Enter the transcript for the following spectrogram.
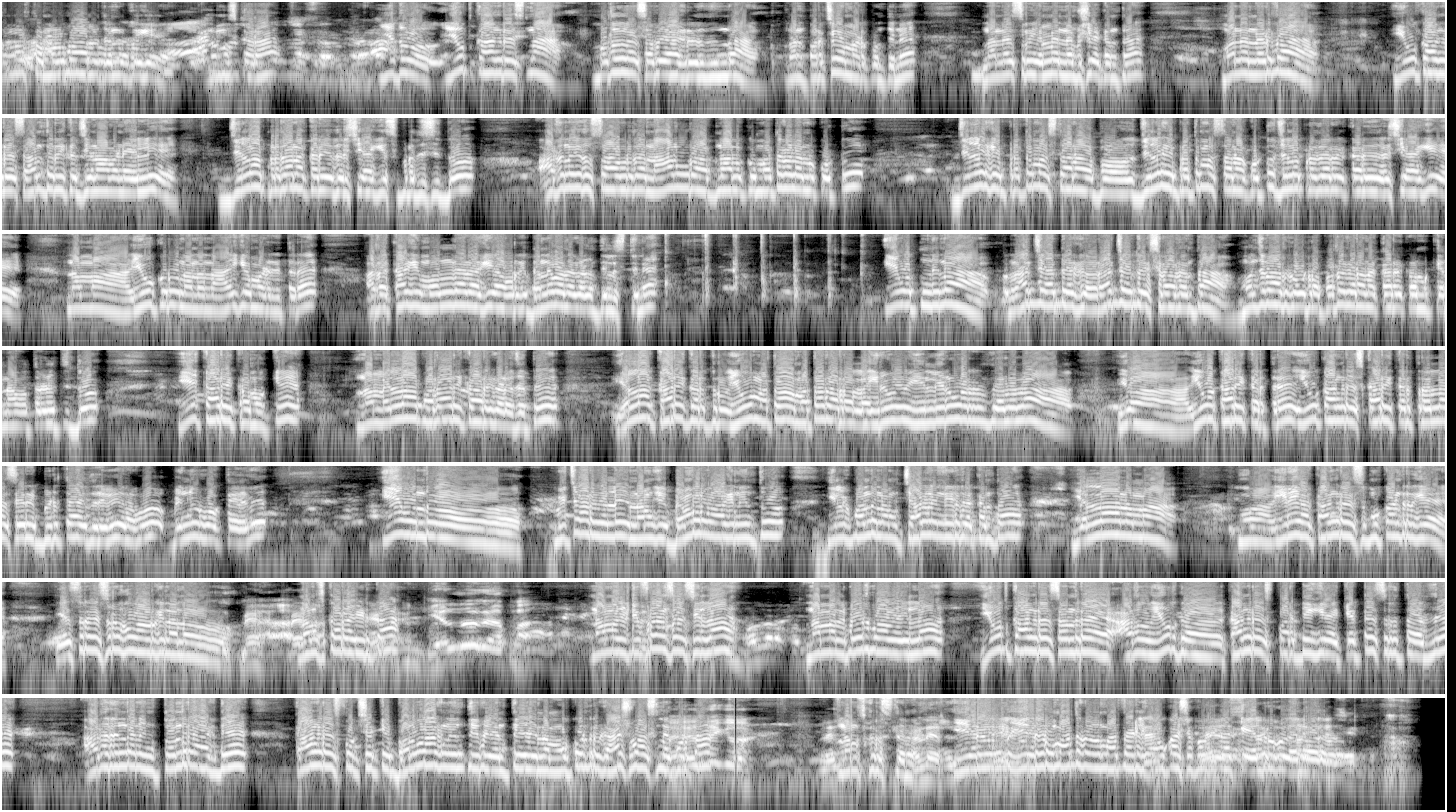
ಸಮಸ್ತ ಮುಳುಬಾರು ಜನತೆಗೆ ನಮಸ್ಕಾರ. ಇದು ಯೂತ್ ಕಾಂಗ್ರೆಸ್ನ ಮೊದಲನೇ ಸಭೆ ಆಗಿರೋದ್ರಿಂದ ನಾನು ಪರಿಚಯ ಮಾಡ್ಕೊಂತೀನಿ. ನನ್ನ ಹೆಸರು ಎಂ ಎನ್ ಅಭಿಷೇಕ್ ಅಂತ. ಮೊನ್ನೆ ನಡೆದ ಯುವ ಕಾಂಗ್ರೆಸ್ ಆಂತರಿಕ ಚುನಾವಣೆಯಲ್ಲಿ ಜಿಲ್ಲಾ ಪ್ರಧಾನ ಕಾರ್ಯದರ್ಶಿಯಾಗಿ ಸ್ಪರ್ಧಿಸಿದ್ದು, ಹದಿನೈದು ಸಾವಿರದ ನಾನೂರ ಹದಿನಾಲ್ಕು ಮತಗಳನ್ನು ಕೊಟ್ಟು ಜಿಲ್ಲೆಗೆ ಪ್ರಥಮ ಸ್ಥಾನ, ಜಿಲ್ಲೆಗೆ ಪ್ರಥಮ ಸ್ಥಾನ ಕೊಟ್ಟು ಜಿಲ್ಲಾ ಪ್ರಧಾನ ಕಾರ್ಯದರ್ಶಿಯಾಗಿ ನಮ್ಮ ಯುವಕರು ನನ್ನನ್ನು ಆಯ್ಕೆ ಮಾಡಿರ್ತಾರೆ. ಅದಕ್ಕಾಗಿ ಮೊದಲನೇದಾಗಿ ಅವರಿಗೆ ಧನ್ಯವಾದಗಳನ್ನು ತಿಳಿಸ್ತೀನಿ. ಇವತ್ತಿನ ದಿನ ರಾಜ್ಯಾಧ್ಯಕ್ಷ ರಾಜ್ಯಾಧ್ಯಕ್ಷರಾದಂಥ ಮಂಜುನಾಥ್ ಗೌಡರ ಪದಗ್ರಹಣ ಕಾರ್ಯಕ್ರಮಕ್ಕೆ ನಾವು ತೆರಳುತ್ತಿದ್ದು, ಈ ಕಾರ್ಯಕ್ರಮಕ್ಕೆ ನಮ್ಮೆಲ್ಲ ಪದಾಧಿಕಾರಿಗಳ ಜೊತೆ ಎಲ್ಲ ಕಾರ್ಯಕರ್ತರು, ಯುವ ಮತ ಮತದಾರರಲ್ಲ ಇರುವ ಇಲ್ಲಿರುವ ಯುವ ಕಾರ್ಯಕರ್ತರೆ, ಯುವ ಕಾಂಗ್ರೆಸ್ ಕಾರ್ಯಕರ್ತರೆಲ್ಲ ಸೇರಿ ಬಿಡ್ತಾ ಇದ್ದೀವಿ. ನಾವು ಬೆಂಗಳೂರಿಗೆ ಹೋಗ್ತಾ ಇದ್ದೀವಿ. ಈ ಒಂದು ವಿಚಾರದಲ್ಲಿ ನಮಗೆ ಬೆಂಬಲವಾಗಿ ನಿಂತು ಇಲ್ಲಿಗೆ ಬಂದು ನಮ್ಗೆ ಚಾಲನೆ ನೀಡಬೇಕಂತ ಎಲ್ಲ ನಮ್ಮ ಹಿರಿಯ ಕಾಂಗ್ರೆಸ್ ಮುಖಂಡರಿಗೆ ಹೆಸರು ಹೆಸರಿಗೂ ಅವ್ರಿಗೆ ನಾನು ನಮಸ್ಕಾರ ಇಡ್ತಾ ನಮ್ಮಲ್ಲಿ ಡಿಫ್ರೆನ್ಸಸ್ ಇಲ್ಲ ನಮ್ಮಲ್ಲಿ ಭೇದ ಭಾವ ಇಲ್ಲ. ಯೂತ್ ಕಾಂಗ್ರೆಸ್ ಅಂದ್ರೆ ಅದು ಯೂತ್ ಕಾಂಗ್ರೆಸ್ ಪಾರ್ಟಿಗೆ ಕೆಟ್ಟ ಹೆಸರು ತರದೆ ಅದರಿಂದ ನಿಮ್ಗೆ ತೊಂದರೆ ಆಗದೆ ಕಾಂಗ್ರೆಸ್ ಪಕ್ಷಕ್ಕೆ ಬಲವಾಗಿ ನಿಂತೀವಿ ಅಂತೇಳಿ ನಮ್ಮ ಮುಖಂಡರಿಗೆ ಆಶ್ವಾಸನೆ ಕೊಟ್ಟ ನಮಸ್ಕರಿಸ್ತೇನೆ. ಎರಡು ಎರಡು ಮಾತುಗಳು ಮಾತಾಡ್ಲಿಕ್ಕೆ ಅವಕಾಶ ಕೊಡೋದಕ್ಕೆ ಎಲ್ರಿಗೂ ಧನ್ಯವಾದಗಳು.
